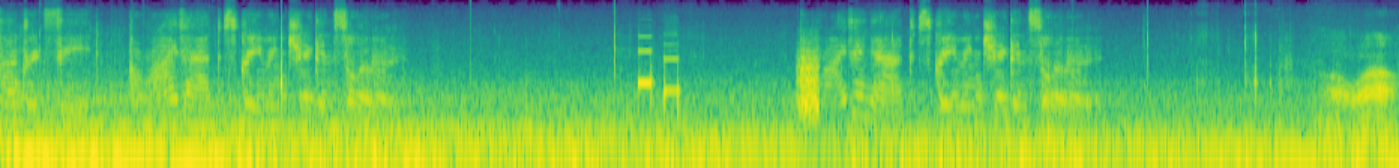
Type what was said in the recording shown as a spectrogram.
600 feet, arrive at Screaming Chicken Saloon. Arriving at Screaming Chicken Saloon. Oh, wow.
